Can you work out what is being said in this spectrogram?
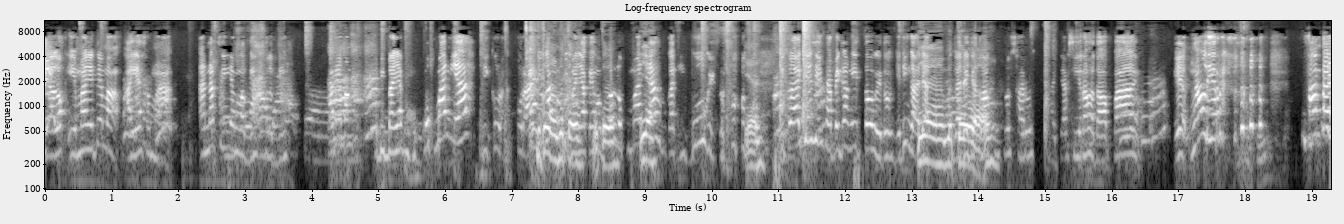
dialog iman itu emang ayah sama anak sih yang lebih lebih. Karena emang lebih banyak Lukman ya di Quran. Betul, kan betul, banyak yang betul. Lukman yeah. ya bukan ibu gitu. Yeah. itu aja sih saya pegang itu gitu. Jadi nggak ada yeah, nggak ada jadwal khusus harus belajar sirah atau apa. Ya ngalir. Santai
